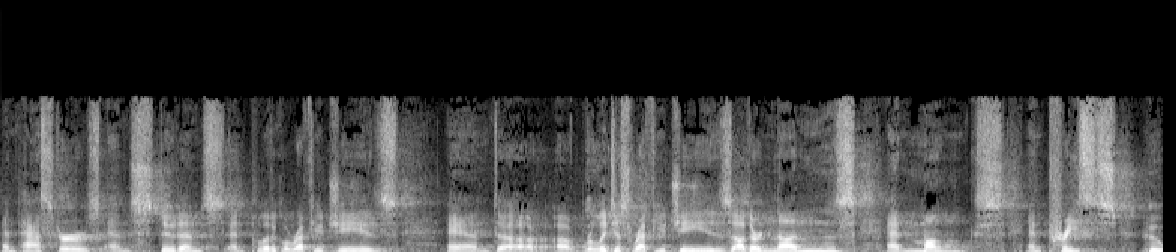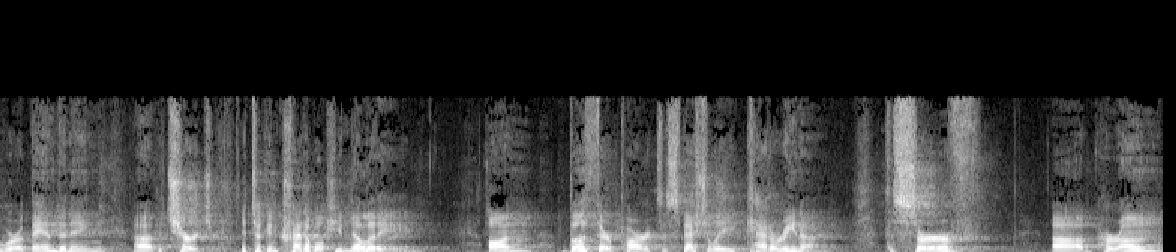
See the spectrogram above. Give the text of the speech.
and pastors and students and political refugees and uh, uh, religious refugees, other nuns and monks and priests who were abandoning uh, the church. It took incredible humility on both their parts, especially Katharina, to serve uh, her own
